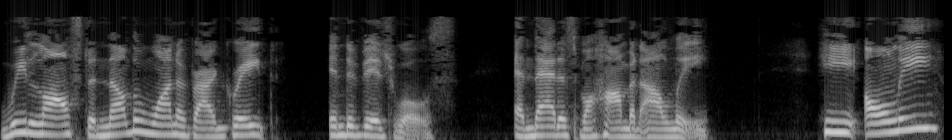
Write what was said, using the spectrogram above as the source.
we lost another one of our great individuals, and that is Muhammad Ali. He only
